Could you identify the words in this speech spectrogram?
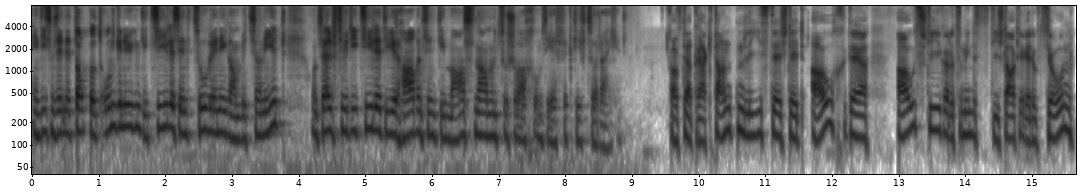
in diesem Sinne doppelt ungenügend. Die Ziele sind zu wenig ambitioniert und selbst für die Ziele, die wir haben, sind die Maßnahmen zu schwach, um sie effektiv zu erreichen. Auf der Traktantenliste steht auch der Ausstieg oder zumindest die starke Reduktion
